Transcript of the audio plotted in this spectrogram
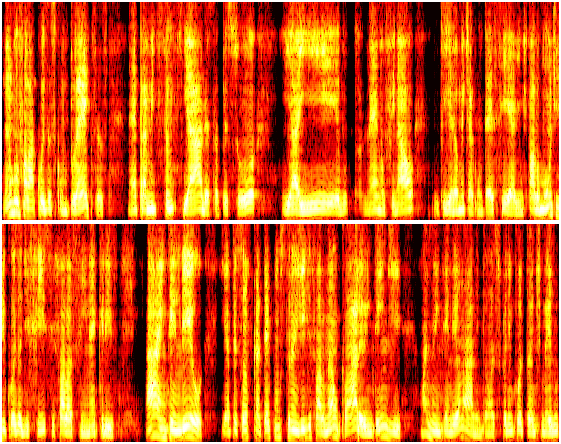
eu não vou falar coisas complexas, né, para me distanciar dessa pessoa e aí, né, no final, o que geralmente acontece é a gente fala um monte de coisa difícil e fala assim, né, Cris? Ah, entendeu? E a pessoa fica até constrangida e fala, não, claro, eu entendi, mas não entendeu nada. Então é super importante mesmo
